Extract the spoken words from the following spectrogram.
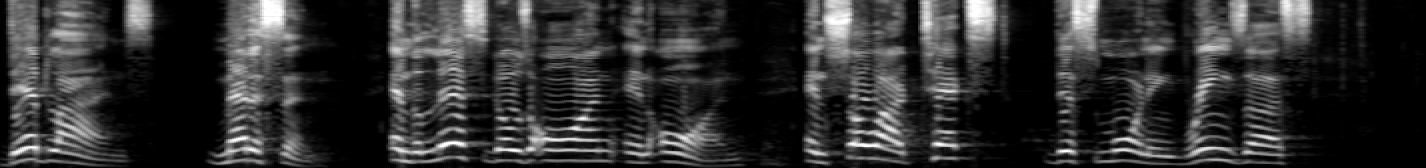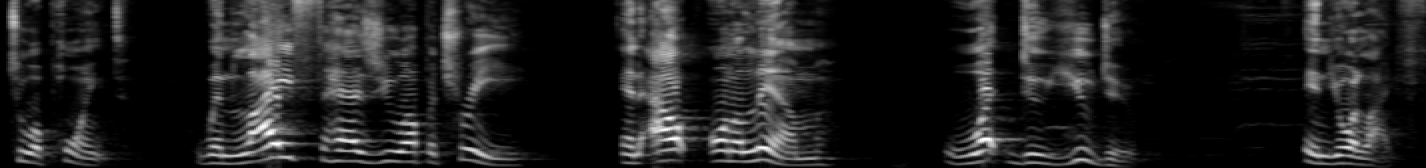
deadlines, medicine, and the list goes on and on. And so our text this morning brings us to a point when life has you up a tree and out on a limb, what do you do in your life?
